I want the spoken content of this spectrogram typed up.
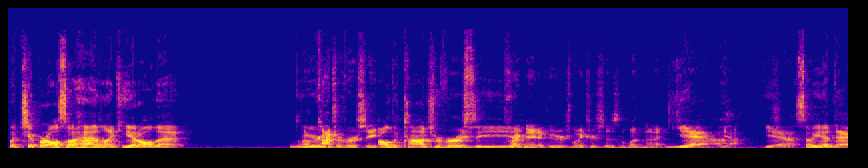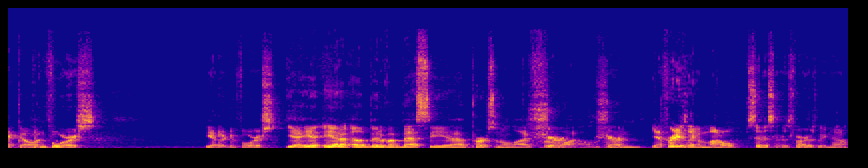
But Chipper also had like he had all that Oh, controversy. all the controversy. impregnated Hooters waitresses and whatnot. Yeah, yeah, yeah. sure. So he had that going. divorce. The other divorce. Yeah, he, he had a, a bit of a messy uh, personal life for a while. sure. And, yeah, Freddie's like a model citizen as far as we know.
